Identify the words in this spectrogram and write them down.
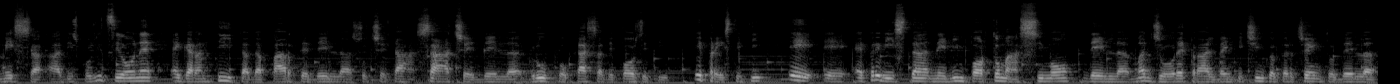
messa a disposizione è garantita da parte della società SACE del gruppo Cassa Depositi e Prestiti e eh, è prevista nell'importo massimo del maggiore tra il 25% del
